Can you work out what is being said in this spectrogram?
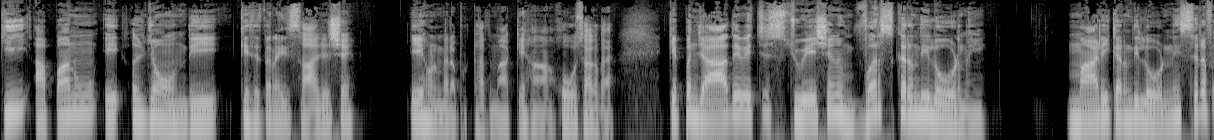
ਕੀ ਆਪਾਂ ਨੂੰ ਇਹ ਉਲਝਾਉਣ ਦੀ ਕਿਸੇ ਤਰ੍ਹਾਂ ਦੀ ਸਾਜ਼ਿਸ਼ ਹੈ? ਇਹ ਹੁਣ ਮੇਰਾ ਪੁੱਠਾ ਦਿਮਾਗ ਕਿ ਹਾਂ, ਹੋ ਸਕਦਾ ਹੈ ਕਿ ਪੰਜਾਬ ਦੇ ਵਿੱਚ ਸਿਚੁਏਸ਼ਨ ਵਰਸ ਕਰਨ ਦੀ ਲੋੜ ਨਹੀਂ, ਮਾੜੀ ਕਰਨ ਦੀ ਲੋੜ ਨਹੀਂ, ਸਿਰਫ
